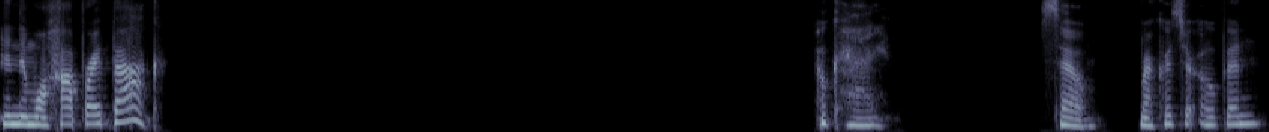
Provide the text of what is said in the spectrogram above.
And then we'll hop right back. Okay. So records are open.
